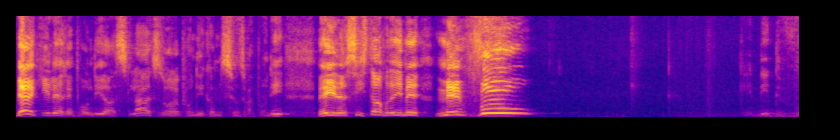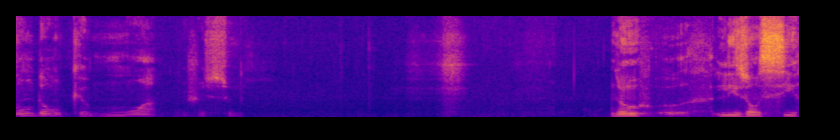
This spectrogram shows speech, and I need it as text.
bien qu'il ait répondu à cela, ils ont répondu comme si on se répondait, mais il insistait, il dit, mais, mais vous, dites-vous donc que moi je suis? Nous euh, lisons aussi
